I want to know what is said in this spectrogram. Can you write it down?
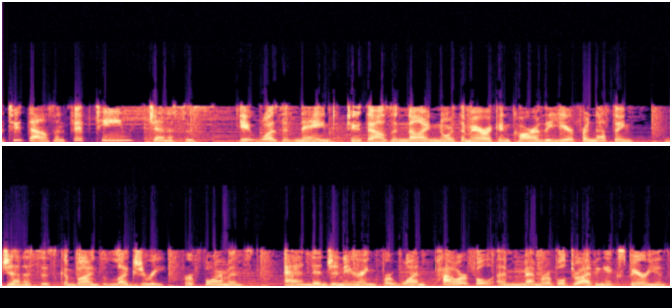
The 2015 Genesis. It wasn't named 2009 North American Car of the Year for nothing. Genesis combines luxury, performance, and engineering for one powerful and memorable driving experience.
